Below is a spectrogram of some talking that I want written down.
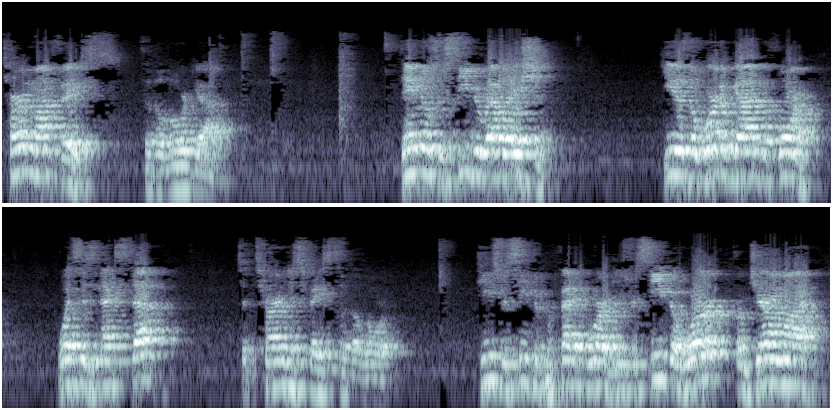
Turn my face to the Lord God. Daniel's received a revelation. He has the Word of God before him. What's his next step? To turn his face to the Lord. He's received a prophetic word. He's received a word from Jeremiah.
